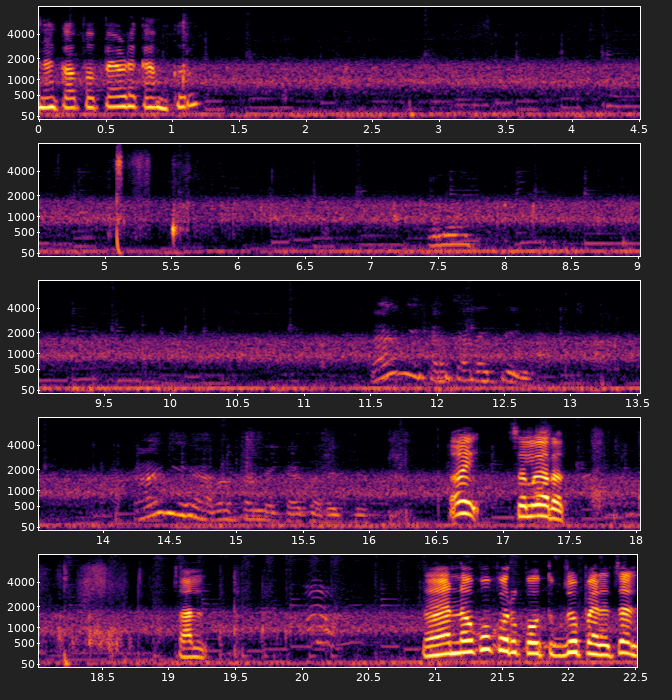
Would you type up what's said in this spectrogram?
नका हो, पप्पा एवढं काम करू. ऐ चल घरात. चाल. नको करू कौतुक झोपायला चल.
